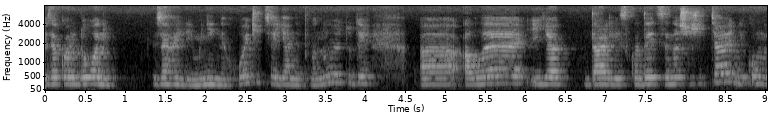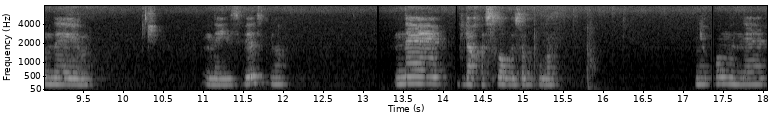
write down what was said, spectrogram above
За кордон взагалі мені не хочеться, я не планую туди. Але як далі складеться наше життя, нікому не неізвісно. Не бляха, слово забула. Нікому не.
